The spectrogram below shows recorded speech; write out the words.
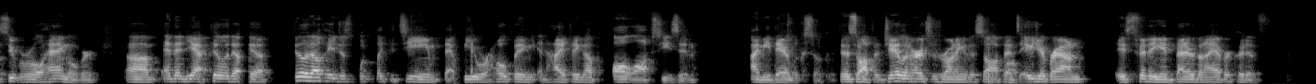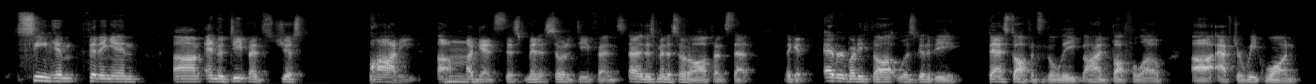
Super Bowl hangover. Um, and then, yeah, Philadelphia. Philadelphia just looked like the team that we were hoping and hyping up all offseason. I mean, they look so good. This offense, Jalen Hurts is running this offense. AJ Brown is fitting in better than I ever could have seen him fitting in. Um, and the defense just bodied up mm. against this Minnesota defense, or this Minnesota offense that like everybody thought was going to be best offense in the league behind Buffalo uh, after week one.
